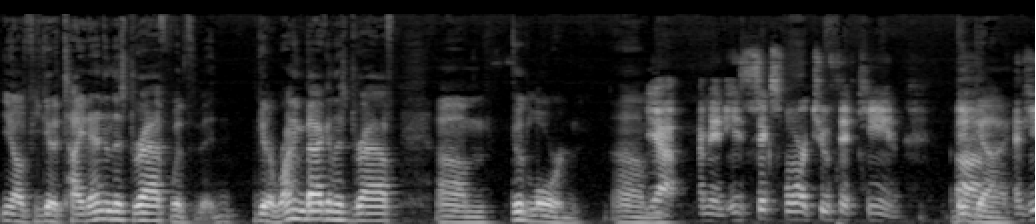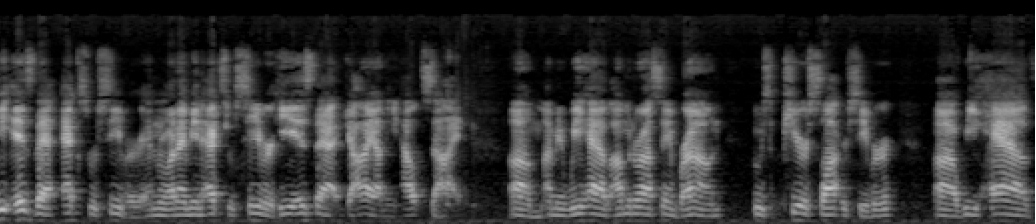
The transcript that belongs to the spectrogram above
you know if you get a tight end in this draft with get a running back in this draft. Um, good lord. Um, yeah. I mean, he's 6'4", 215. Big Um, guy. And he is that X receiver. And when I mean X receiver, he is that guy on the outside. Um, I mean, we have Amon-Ra St. Brown, who's a pure slot receiver. Uh, we have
